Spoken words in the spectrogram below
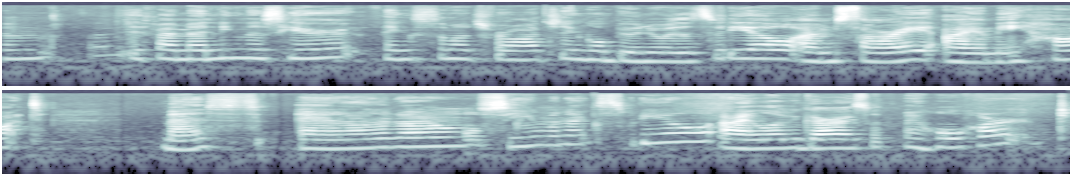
Um, if I'm ending this here, thanks so much for watching. Hope you enjoyed this video. I'm sorry, I am a hot mess, and I will see you in my next video. I love you guys with my whole heart.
